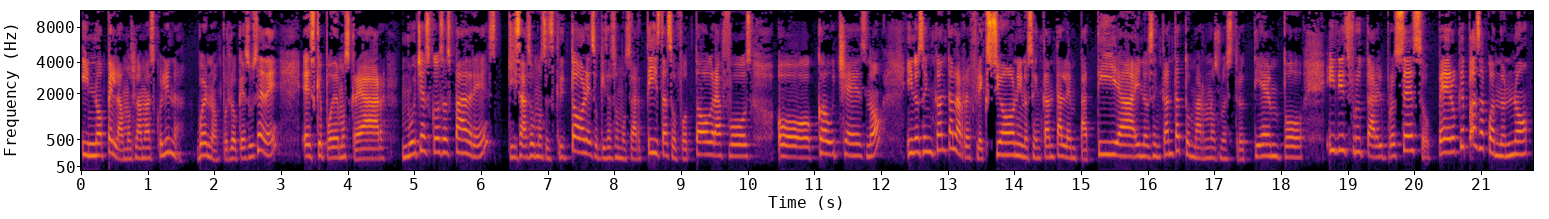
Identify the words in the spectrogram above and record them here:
y no pelamos la masculina? Bueno, pues lo que sucede es que podemos crear muchas cosas padres, quizás somos escritores o quizás somos artistas o fotógrafos o coaches, ¿no? Y nos encanta la reflexión y nos encanta la empatía y nos encanta tomarnos nuestro tiempo y disfrutar el proceso. Pero ¿qué pasa cuando no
